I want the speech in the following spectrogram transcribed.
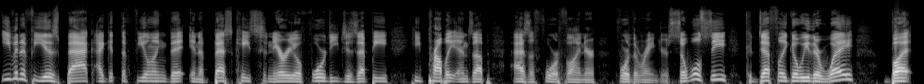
even if he is back, I get the feeling that in a best case scenario for DiGiuseppe, he probably ends up as as a fourth liner for the Rangers. So we'll see. Could definitely go either way, but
